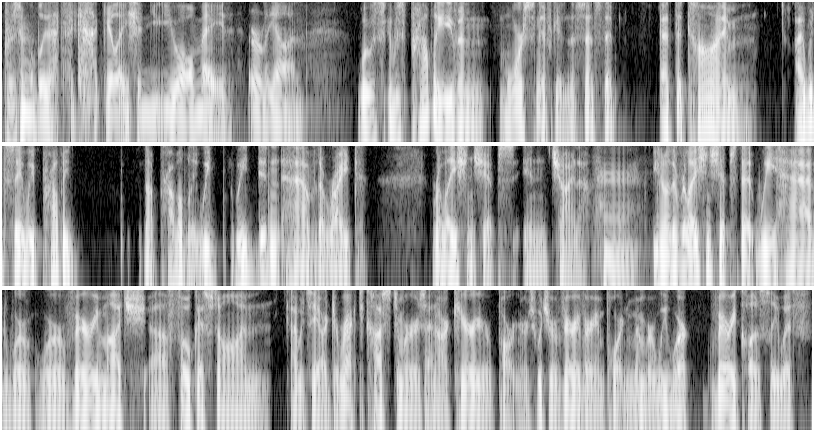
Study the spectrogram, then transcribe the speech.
Presumably, that's the calculation you, you all made early on. Well, it was, it was probably even more significant in the sense that at the time, I would say we probably not probably we we didn't have the right relationships in China. Hmm. You know, the relationships that we had were were very much uh, focused on, I would say, our direct customers and our carrier partners, which are very very important. Remember, we work very closely with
